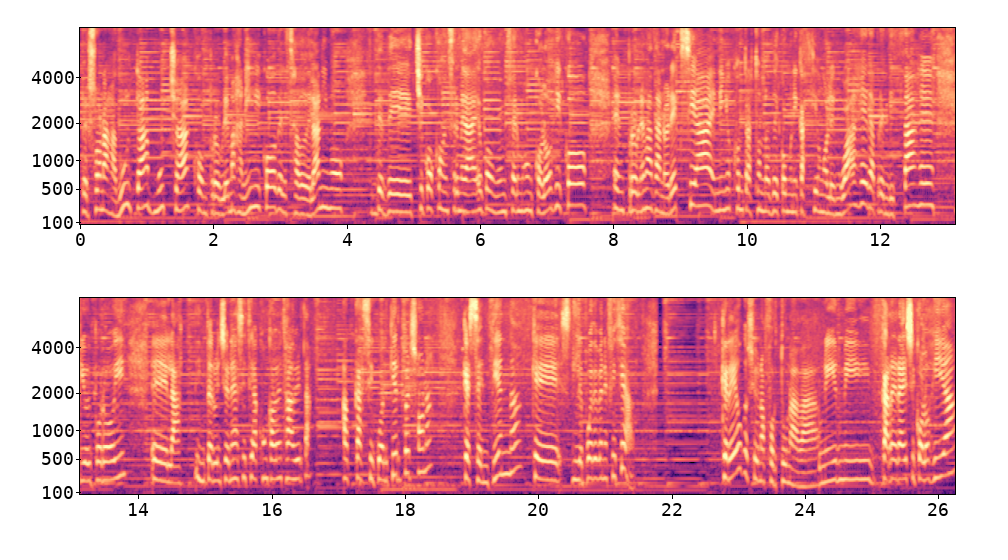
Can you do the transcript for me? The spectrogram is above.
personas adultas, muchas con problemas anímicos del estado del ánimo, desde chicos con enfermedades, con enfermos oncológicos, en problemas de anorexia, en niños con trastornos de comunicación o lenguaje, de aprendizaje. Y hoy por hoy eh, las intervenciones asistidas con caballo están abiertas a casi cualquier persona que se entienda que le puede beneficiar. Creo que soy una afortunada. Unir mi carrera de psicología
